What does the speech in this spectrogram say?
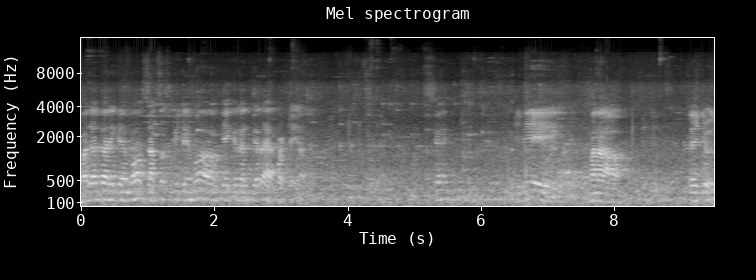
పదో తారీఖు ఏమో సక్సెస్ మీట్ ఏమో కేకే హెల్త్ గారు ఏర్పాటు చేయాలి. ఓకే ఇది మన షెడ్యూల్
